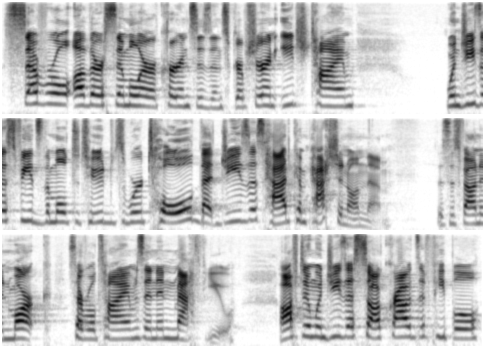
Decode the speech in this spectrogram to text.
several other similar occurrences in scripture, and each time when Jesus feeds the multitudes, we're told that Jesus had compassion on them. This is found in Mark several times and in Matthew. Often, when Jesus saw crowds of people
